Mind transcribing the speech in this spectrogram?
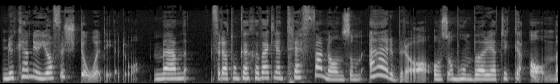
nu kan ju jag förstå det då, men för att hon kanske verkligen träffar någon som är bra och som hon börjar tycka om.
